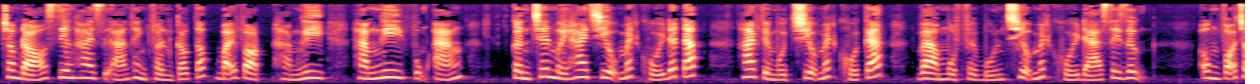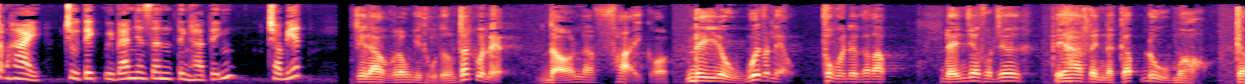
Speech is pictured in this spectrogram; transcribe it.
trong đó riêng hai dự án thành phần cao tốc Bãi Vọt, Hàm Nghi, Hàm Nghi, Vũng Áng cần trên 12 triệu mét khối đất đắp, 2,1 triệu mét khối cát và 1,4 triệu mét khối đá xây dựng. Ông Võ Trọng Hải, Chủ tịch Ủy ban nhân dân tỉnh Hà Tĩnh cho biết: Chỉ đạo của đồng chí Thủ tướng rất quyết liệt, đó là phải có đầy đủ nguyên vật liệu phục vụ đường cao tốc. Đến giờ phút dư thì Hà Tĩnh đã cấp đủ mỏ cho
